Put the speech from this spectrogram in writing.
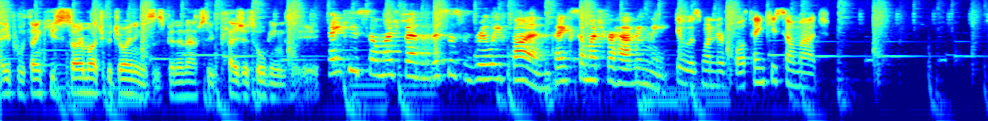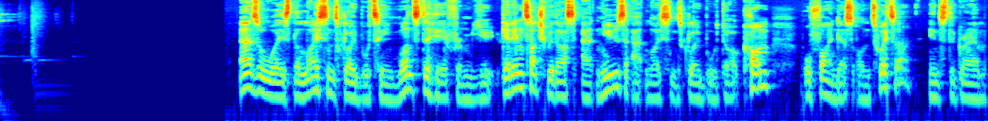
April, thank you so much for joining us. It's been an absolute pleasure talking to you. Thank you so much, Ben. This is really fun. Thanks so much for having me. It was wonderful. Thank you so much. As always, the License Global team wants to hear from you. Get in touch with us at news at licenseglobal.com or find us on Twitter, Instagram,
